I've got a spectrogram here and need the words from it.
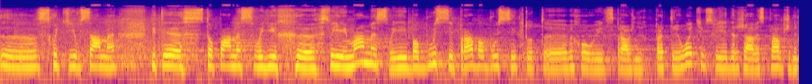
е, схотів саме піти стопами своїх, е, своєї мами, своєї бабусі, прабабусі. Тут е, виховують справжніх патріотів своєї держави, справжніх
